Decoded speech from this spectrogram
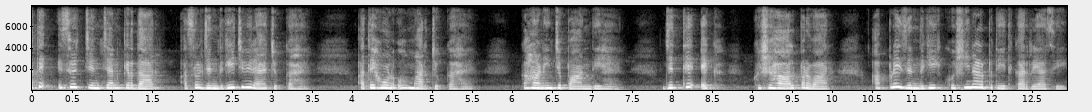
ਅਤੇ ਇਸ ਵਿੱਚ ਚਿੰਚਨ ਕਿਰਦਾਰ ਅਸਲ ਜ਼ਿੰਦਗੀ 'ਚ ਵੀ ਰਹਿ ਚੁੱਕਾ ਹੈ ਅਤੇ ਹੁਣ ਉਹ ਮਰ ਚੁੱਕਾ ਹੈ। ਕਹਾਣੀ ਜਾਪਾਨ ਦੀ ਹੈ, ਜਿੱਥੇ ਇੱਕ ਖੁਸ਼ਹਾਲ ਪਰਿਵਾਰ ਆਪਣੀ ਜ਼ਿੰਦਗੀ ਖੁਸ਼ੀ ਨਾਲ ਬਤੀਤ ਕਰ ਰਿਹਾ ਸੀ।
